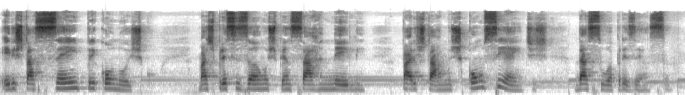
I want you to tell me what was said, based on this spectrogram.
Ele está sempre conosco, mas precisamos pensar nele para estarmos conscientes da sua presença.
